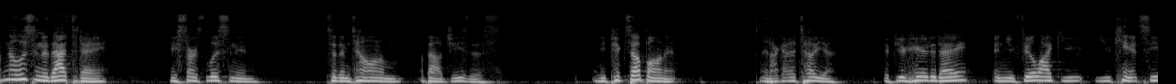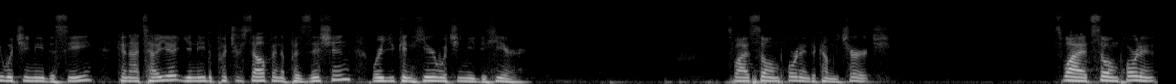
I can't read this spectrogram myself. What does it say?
I'm not listening to that today. And he starts listening to them telling him about Jesus. And he picks up on it. And I got to tell you, if you're here today and you feel like you, you can't see what you need to see, can I tell you, you need to put yourself in a position where you can hear what you need to hear. That's why it's so important to come to church. That's why it's so important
